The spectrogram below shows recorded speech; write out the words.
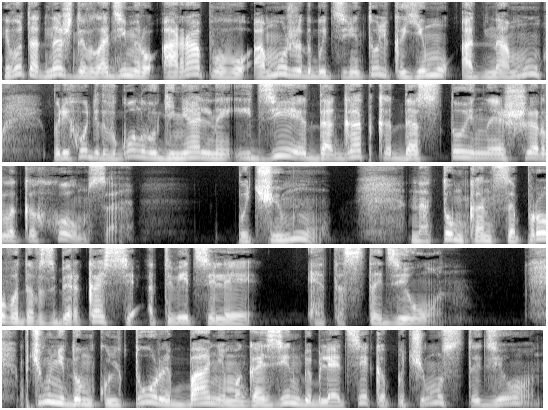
И вот однажды Владимиру Арапову, а может быть и не только ему одному, приходит в голову гениальная идея, догадка, достойная Шерлока Холмса. Почему? На том конце провода в сберкассе ответили «это стадион». Почему не дом культуры, баня, магазин, библиотека? Почему стадион?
